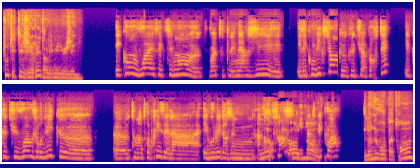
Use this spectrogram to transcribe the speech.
Tout était géré dans les mini-usines. Et quand on voit effectivement, euh, tu vois, toute l'énergie et, et les convictions que, que tu as portées et que tu vois aujourd'hui que euh, euh, ton entreprise, elle a évolué dans une- un autre Alors, sens, ça te fait quoi? Le nouveau patron,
